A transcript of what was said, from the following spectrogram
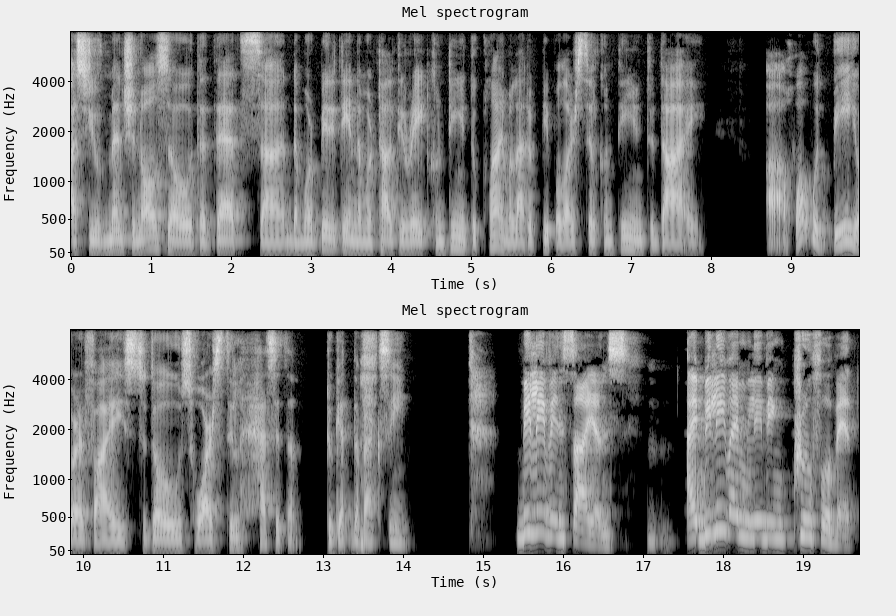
as you've mentioned also, that that's uh, the morbidity and the mortality rate continue to climb. A lot of people are still continuing to die. Uh, what would be your advice to those who are still hesitant to get the vaccine? Believe in science. Mm-hmm. I believe I'm living proof of it.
